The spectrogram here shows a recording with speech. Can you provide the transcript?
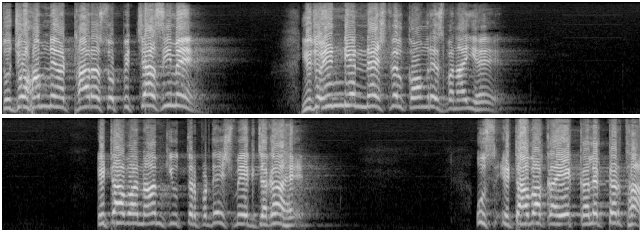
तो जो हमने अठारह में ये जो इंडियन नेशनल कांग्रेस बनाई है, इटावा नाम की उत्तर प्रदेश में एक जगह है, उस इटावा का एक कलेक्टर था,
